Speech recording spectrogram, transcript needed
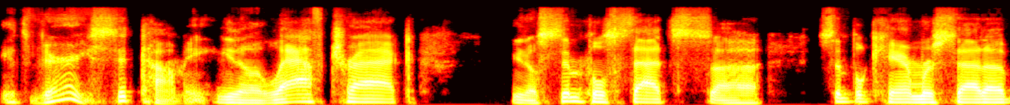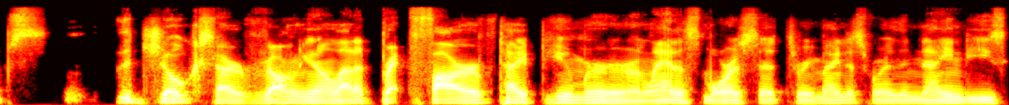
it's very sitcommy, you know, laugh track, you know, simple sets, uh, simple camera setups. The jokes are wrong, you know, a lot of Brett Favre type humor or Alanis Morissette to remind us we're in the '90s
